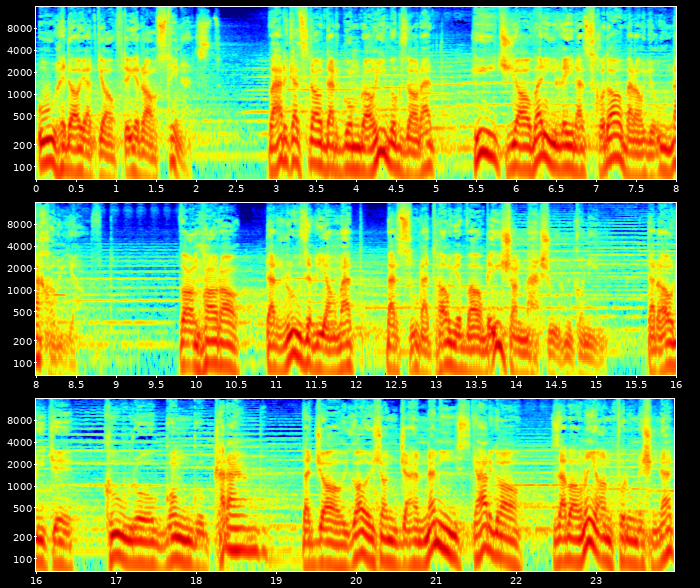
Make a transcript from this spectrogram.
او هدایت یافته راستین است. و هر کس را در گمراهی بگذارد هیچ یاوری غیر از خدا برای او نخواهی یافت. و آنها را در روز قیامت بر صورتهای واقعیشان محشور می‌کنیم در حالی که کور و گنگ و کرند و جایگاهشان جهنمی است که هرگاه زبانه آن فرو نشیند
